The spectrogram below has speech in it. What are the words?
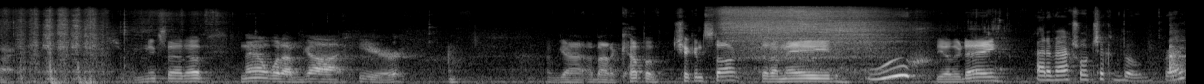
All right. So we mix that up. Now what I've got here, I've got about a cup of chicken stock that I made Woo! the other day. Out of actual chicken bone, right?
